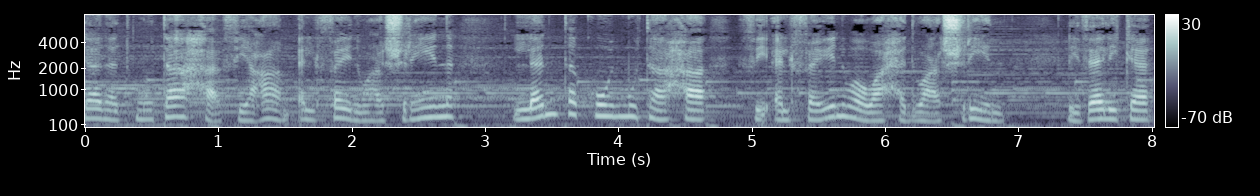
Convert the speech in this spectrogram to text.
كانت متاحة في عام 2020 لن تكون متاحة في 2021 لذلك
